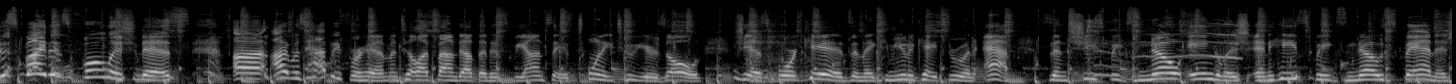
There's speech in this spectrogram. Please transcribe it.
Despite his foolishness, uh, I was happy for him until I found out that his fiance is 22 years old. She has four kids and they communicate through an app since she speaks no English and he speaks no Spanish.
